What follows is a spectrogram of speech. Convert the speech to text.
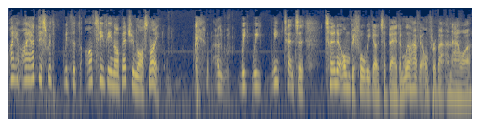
I I had this with with the, our TV in our bedroom last night. We we we tend to turn it on before we go to bed, and we'll have it on for about an hour.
